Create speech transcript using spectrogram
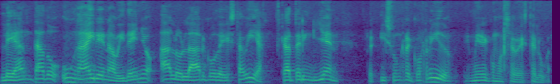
le han dado un aire navideño a lo largo de esta vía. Catherine Guillén hizo un recorrido y mire cómo se ve este lugar.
